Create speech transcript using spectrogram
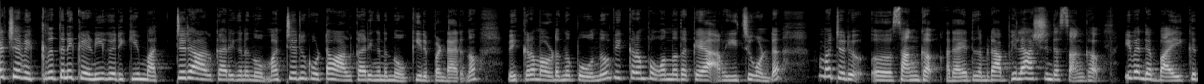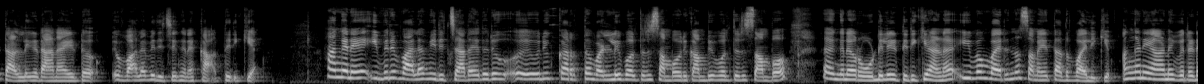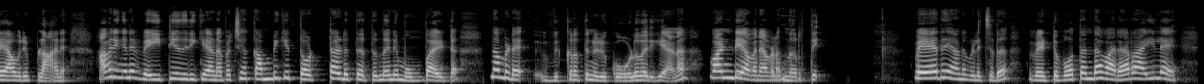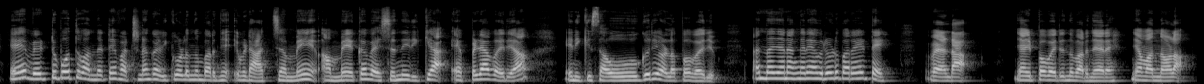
പക്ഷേ വിക്രത്തിന് കെണിയൊരുക്കി മറ്റൊരു ആൾക്കാരിങ്ങനെ നോ മറ്റൊരു കൂട്ടം ആൾക്കാരിങ്ങനെ നോക്കിയിരിപ്പുണ്ടായിരുന്നു. വിക്രം അവിടെ നിന്ന് പോകുന്നു വിക്രം പോകുന്നതൊക്കെ അറിയിച്ചുകൊണ്ട് മറ്റൊരു സംഘം അതായത് നമ്മുടെ അഭിലാഷിന്റെ സംഘം ഇവന്റെ ബൈക്ക് തള്ളിയിടാനായിട്ട് വല വിരിച്ചിങ്ങനെ കാത്തിരിക്കുക. അങ്ങനെ ഇവർ വല വിരിച്ച് അതായത് ഒരു ഒരു കറുത്ത വള്ളി പോലത്തെ ഒരു സംഭവം ഒരു കമ്പി പോലത്തെ ഒരു സംഭവം ഇങ്ങനെ റോഡിൽ ഇട്ടിരിക്കുകയാണ്. ഇവൻ വരുന്ന സമയത്ത് അത് വലിക്കും. അങ്ങനെയാണ് ഇവരുടെ ആ ഒരു പ്ലാന് അവരിങ്ങനെ വെയിറ്റ് ചെയ്തിരിക്കുകയാണ്. പക്ഷേ ആ കമ്പിക്ക് തൊട്ടടുത്ത് എത്തുന്നതിന് മുമ്പായിട്ട് നമ്മുടെ വിക്രത്തിനൊരു കോൾ വരികയാണ്. വണ്ടി അവൻ അവിടെ നിർത്തി. വേദയാണ് വിളിച്ചത്. വെട്ടുപോത്ത് എന്താ വരാറായില്ലേ? ഏ വെട്ടുപോത്ത് വന്നിട്ടേ ഭക്ഷണം കഴിക്കുള്ളൂ പറഞ്ഞ് ഇവിടെ അച്ഛമ്മയും അമ്മയൊക്കെ വിശന്നിരിക്കുക എപ്പോഴാ വരിക എനിക്ക് സൗകര്യമുള്ളപ്പോൾ വരും. എന്നാൽ ഞാൻ അങ്ങനെ അവരോട് പറയട്ടെ? വേണ്ട. ഞാൻ ഇപ്പോൾ വരും എന്ന് പറഞ്ഞേരെ. ഞാൻ വന്നോളാം.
